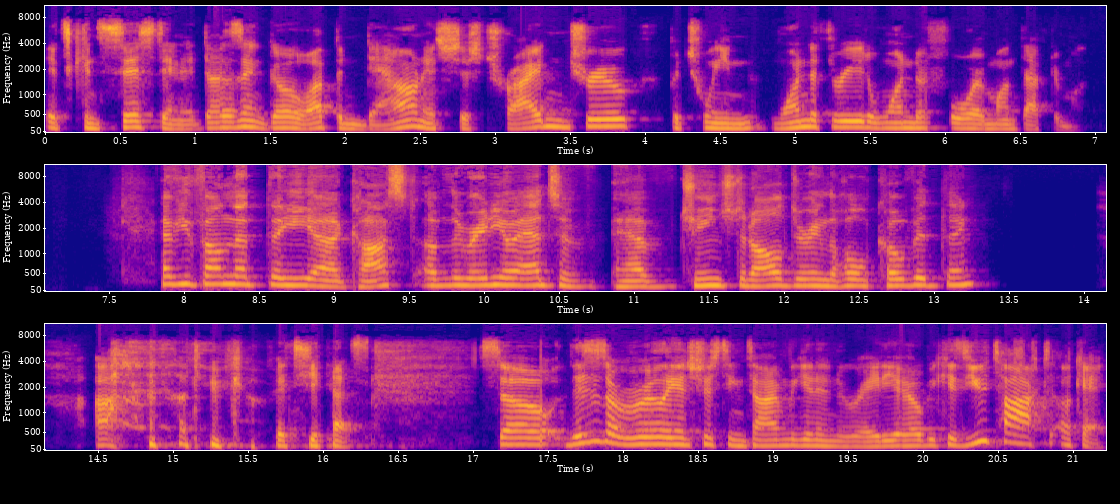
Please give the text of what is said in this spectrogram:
It's consistent. It doesn't go up and down. It's just tried and true between one to three to one to four month after month. Have you found that the uh, cost of the radio ads have, have changed at all during the whole COVID thing? Uh, COVID, yes. So this is a really interesting time to get into radio because you talked. Okay,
